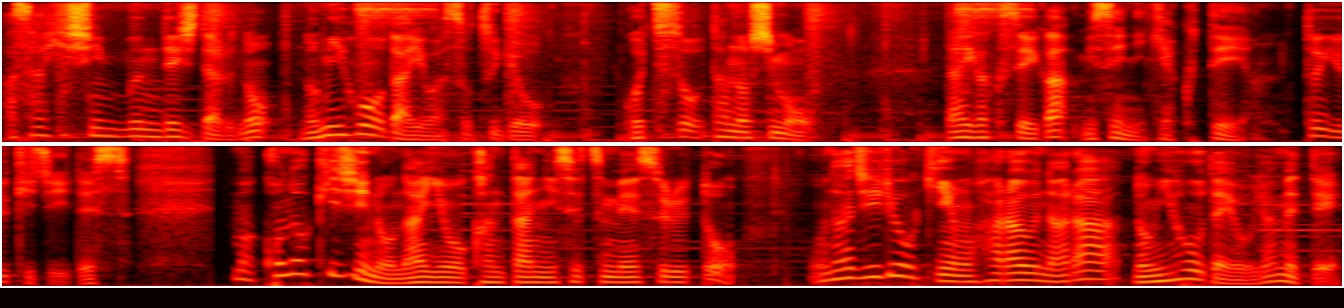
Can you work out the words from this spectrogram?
朝日新聞デジタルの飲み放題は卒業、ごちそう楽しもう、大学生が店に逆提案という記事です。まあ、この記事の内容を簡単に説明すると、同じ料金を払うなら飲み放題をやめて、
